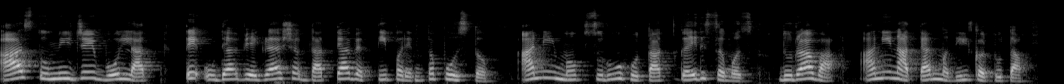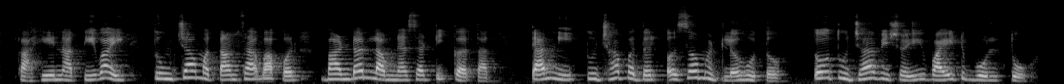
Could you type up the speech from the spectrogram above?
आज तुम्ही जे बोललात ते उद्या वेगळ्या शब्दात त्या व्यक्तीपर्यंत पोहोचतं. आणि मग सुरू होतात गैरसमज दुरावा आणि नात्यांमधील कटुता. काही नातेवाईक तुमच्या मतांचा वापर भांडण लावण्यासाठी करतात. त्यांनी तुझ्याबद्दल असं म्हटलं होतं. तो तुझ्याविषयी वाईट बोलतो.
